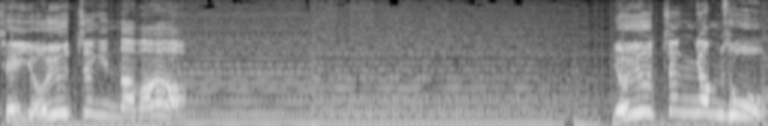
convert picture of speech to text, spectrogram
제 여유증 있나봐. 여유증 염소.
